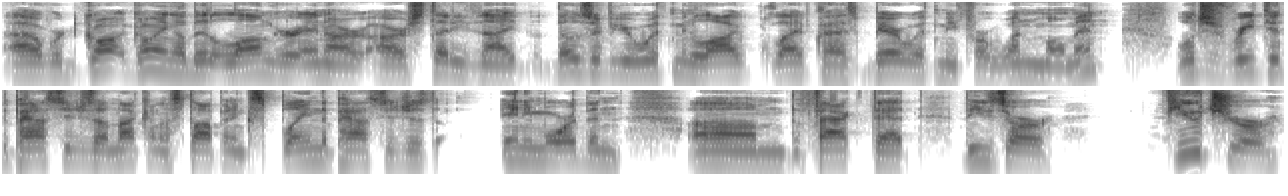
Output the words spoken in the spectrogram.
Uh, we're go- going a bit longer in our, our study tonight. Those of you with me live, live class, bear with me for one moment. We'll just read through the passages. I'm not going to stop and explain the passages any more than um, the fact that these are future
